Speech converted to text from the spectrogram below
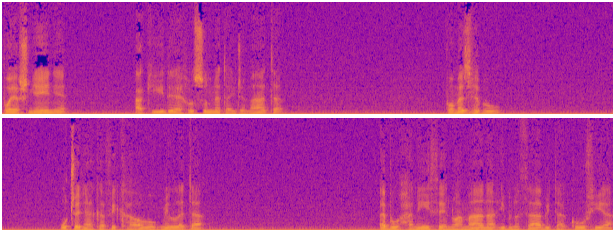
pojašnjenje akide ehlu sunneta i džemata po mezhebu učenjaka fikha ovog milleta Ebu Hanife Nu'mana ibn Thabita Kufija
